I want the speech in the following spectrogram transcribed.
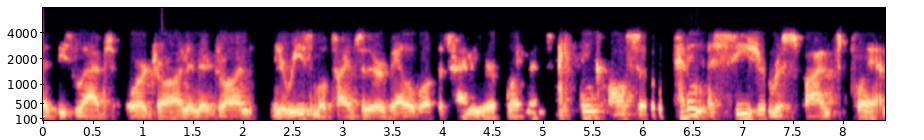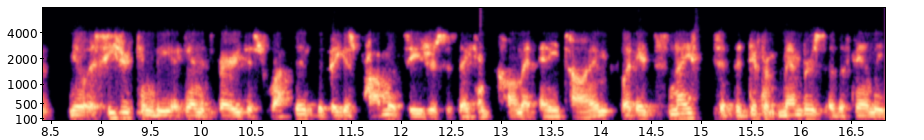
that these labs are drawn and they're drawn in a reasonable time so they're available at the time of your appointment. I think also having a seizure response plan. You know, a seizure can be, again, it's very disruptive. The biggest problem with seizures is they can come at any time, but it's nice if the different members of the family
